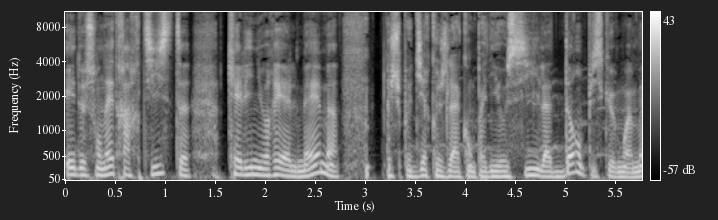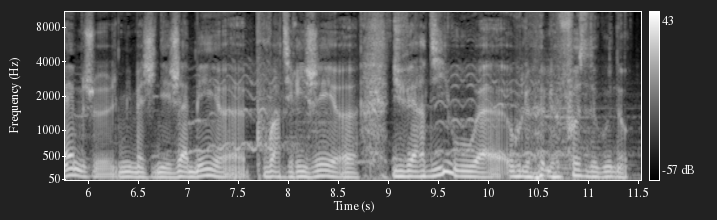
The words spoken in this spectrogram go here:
et de son être artiste qu'elle ignorait elle-même. Je peux dire que je l'ai accompagnée aussi là-dedans, puisque moi-même, je ne m'imaginais jamais euh, pouvoir diriger euh, du Verdi ou, ou le, le de Gounod.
